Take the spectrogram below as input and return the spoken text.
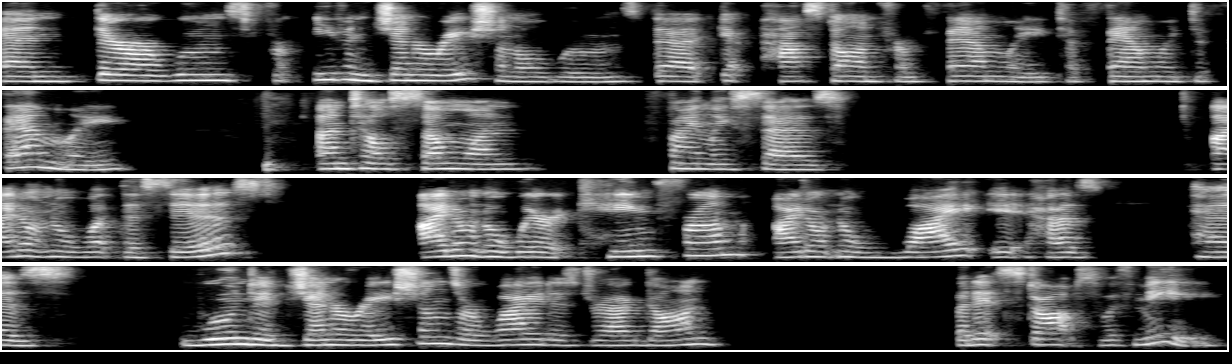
and there are wounds for even generational wounds that get passed on from family to family to family until someone finally says i don't know what this is I don't know where it came from. I don't know why it has has wounded generations or why it is dragged on, but it stops with me.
